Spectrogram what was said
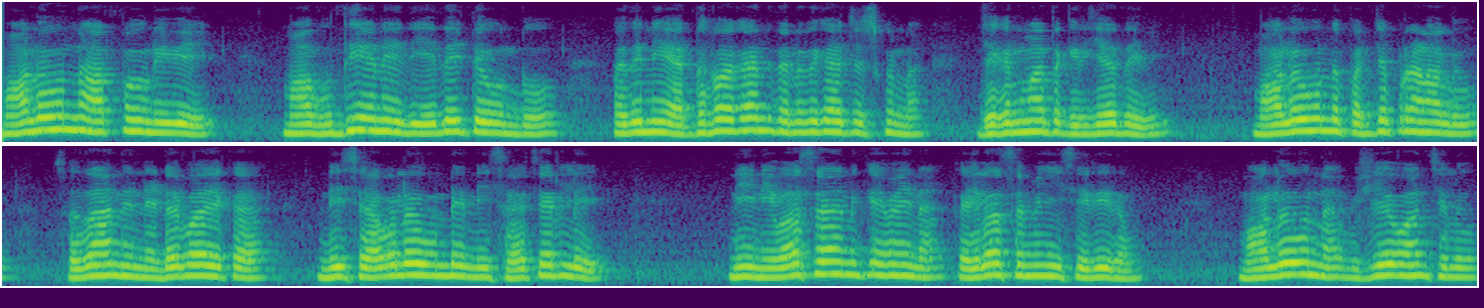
మాలో ఉన్న ఆత్మవు నీవే మా బుద్ధి అనేది ఏదైతే ఉందో అది నీ అర్ధభాగాన్ని తనదిగా చేసుకున్న జగన్మాత గిరిజాదేవి. మాలో ఉన్న పంచప్రాణాలు సదా నీ నెడబాయక నీ సేవలో ఉండే నీ సహచరులే. నీ నివాసానికేమైనా కైలాసమే ఈ శరీరం. మాలో ఉన్న విషయవాంఛలు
